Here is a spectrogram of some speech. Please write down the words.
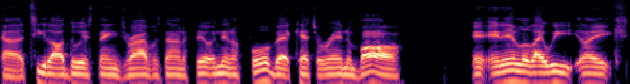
Uh, T Law do his thing, drive us down the field, and then a fullback catch a random ball, and, and it looked like we like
